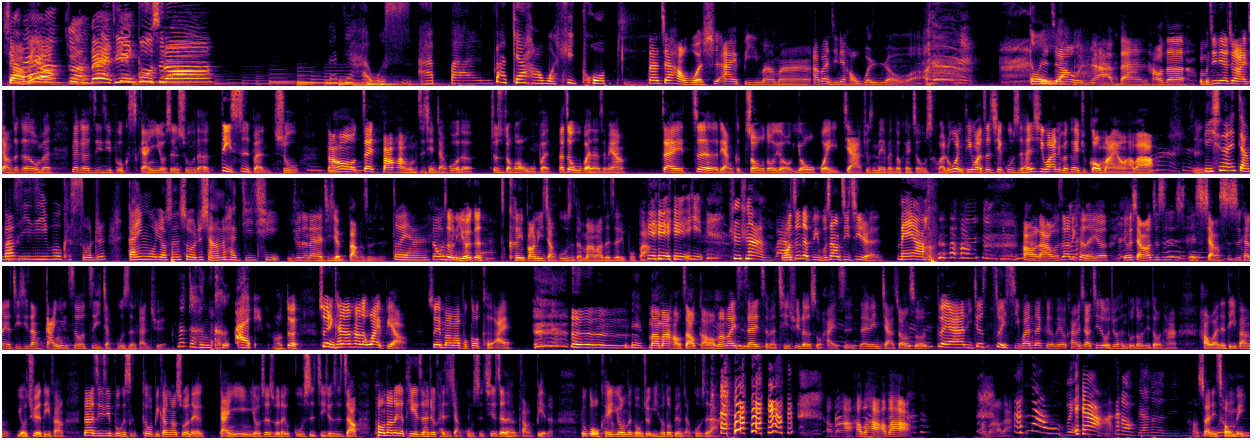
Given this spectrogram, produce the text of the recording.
小朋友准备听故事喽！大家好，我是阿班。大家好，我是托比。大家好，我是艾比妈妈。阿班，你今天好温柔啊！对大家好，我是阿班。好的，我们今天就来讲这个我们那个 ZZ Books 感应有声书的第四本书，然后再包含我们之前讲过的，就是总共有五本。那这五本呢，怎么样？在这两个周都有优惠价，就是每本都可以折五十块。如果你听完这些故事很喜欢，你们可以去购买哦，好不好？是。你现在一讲到 CD Books，我就感应我有声书，我就想到那台机器。你觉得那台机器很棒，是不是？对呀、那为什么你有一个可以帮你讲故事的妈妈在这里不棒？嘿嘿嘿嘿，那很棒。我真的比不上机器人。没有，好啦，我知道你可能有有想要，就是很想试试看那个机器这样感应之后自己讲故事的感觉。那个很可爱。哦，对，所以你看到它的外表，所以妈妈不够可爱。妈妈好糟糕，妈妈一直在怎么情绪勒索孩子，在那边假装说，对啊，你就最喜欢那个，没有开玩笑。其实我觉得很多东西都有它好玩的地方、有趣的地方。那 Z Z Books 托比刚刚说的那个感应有声书的那个故事机，就是只要碰到那个贴纸，它就开始讲故事，其实真的很方便啊。如果我可以用那个，我就以后都不用讲故事啦，好不好？好不好？好不好？好不好啦？我不要，那我不要那个机器。好，算你聪明。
